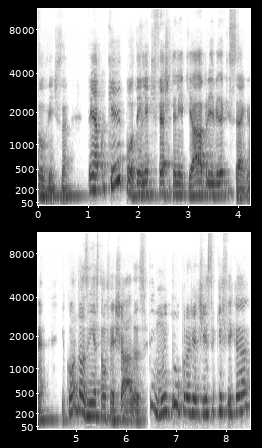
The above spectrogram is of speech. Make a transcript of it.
ouvintes, né? Tem época que, pô, tem linha que fecha, tem linha que abre e vida que segue, né? E quando as linhas estão fechadas, tem muito projetista que fica,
